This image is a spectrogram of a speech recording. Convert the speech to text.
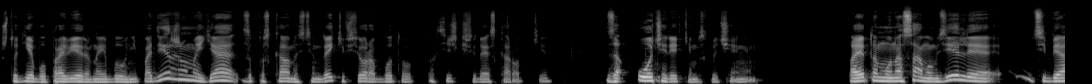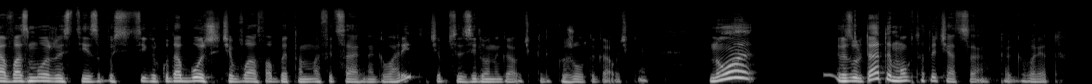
что не было проверено и было не поддерживаемо, я запускал на Steam Deck, и все работало практически всегда из коробки. За очень редким исключением. Поэтому на самом деле у тебя возможности запустить игру куда больше, чем Valve об этом официально говорит, чем с зеленой галочкой или желтой галочкой. Но результаты могут отличаться, как говорят.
